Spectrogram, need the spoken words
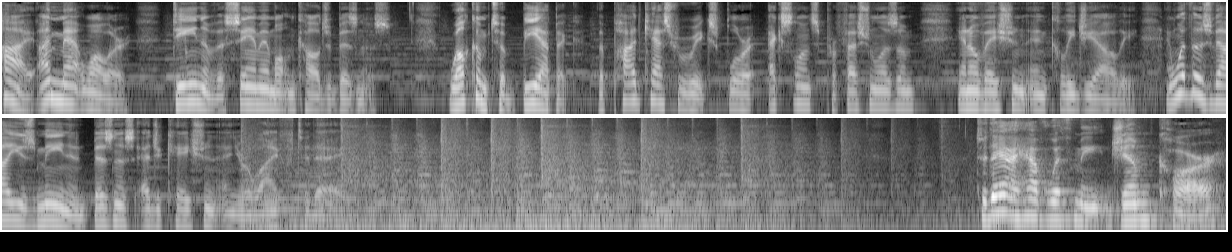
Hi, I'm Matt Waller, Dean of the Sam M. Walton College of Business. Welcome to Be Epic, the podcast where we explore excellence, professionalism, innovation, and collegiality, and what those values mean in business, education, and your life today. Today I have with me Jim Carr,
